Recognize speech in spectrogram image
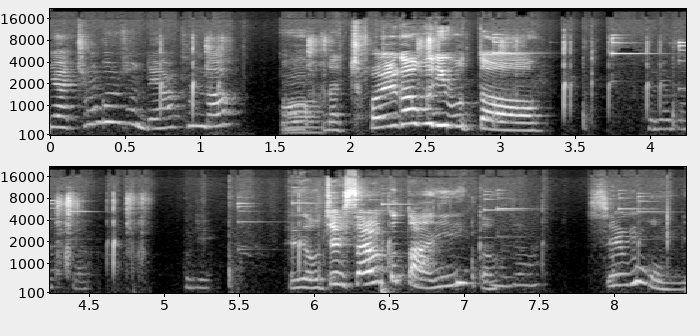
야, 청금손 내가 푼다. 어, 어. 나 철갑옷 입었다. 그래 봤자. 그래. 근데 어차피 싸울 것도 아니니까 맞아. 쓸모가 없네.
